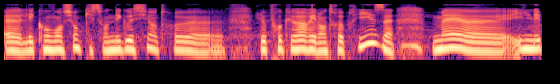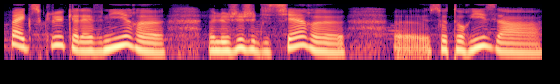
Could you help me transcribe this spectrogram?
les conventions qui sont négociées entre le procureur et l'entreprise, mais il n'est pas exclu qu'à l'avenir, le juge judiciaire s'autorise à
